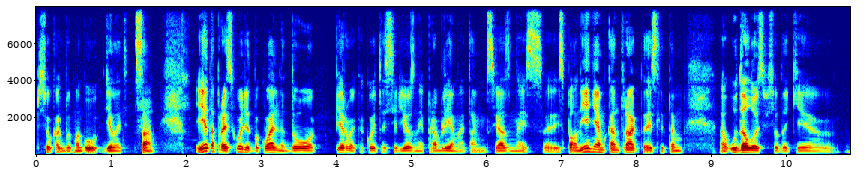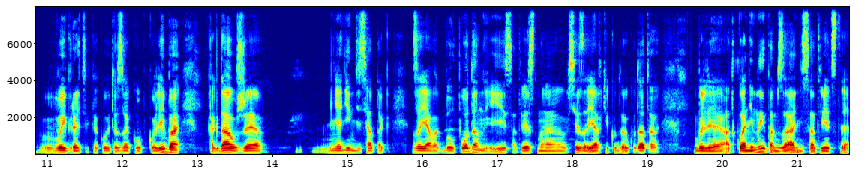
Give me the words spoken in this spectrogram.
все как бы могу делать сам. И это происходит буквально до первой какой-то серьезной проблемы, там, связанной с исполнением контракта, если там а, удалось все-таки выиграть какую-то закупку, либо когда уже не один десяток заявок был подан, и, соответственно, все заявки куда- куда-то были отклонены там за несоответствие.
